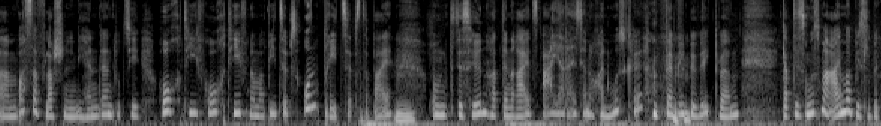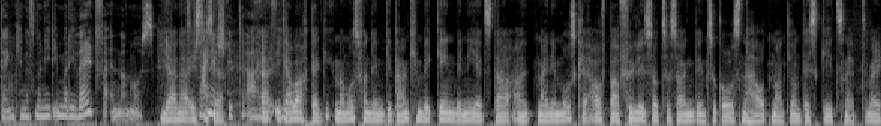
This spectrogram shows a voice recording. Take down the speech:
ähm, Wasserflaschen in die Hände und tut sie hoch, tief, hoch, tief, nochmal Bizeps und Trizeps dabei. Mhm. Und das Hirn hat den Reiz, ah ja, da ist ja noch ein Muskel, der will bewegt werden. Ich glaube, das muss man einmal ein bisschen bedenken, dass man nicht immer die Welt verändern muss. Ja, na, ist kleine ja, Schritte auch äh, Ich glaube auch, der, man muss von dem Gedanken weggehen, wenn ich jetzt da äh, meine Muskelaufbau fülle, sozusagen den zu großen Hautmantel, um das geht es nicht. Weil,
